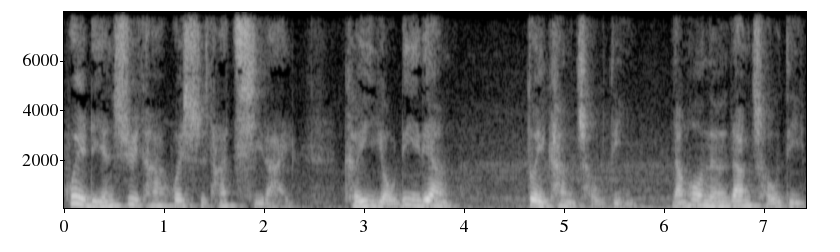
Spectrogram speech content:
会连续他，会使他起来，可以有力量对抗仇敌，然后呢，让仇敌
